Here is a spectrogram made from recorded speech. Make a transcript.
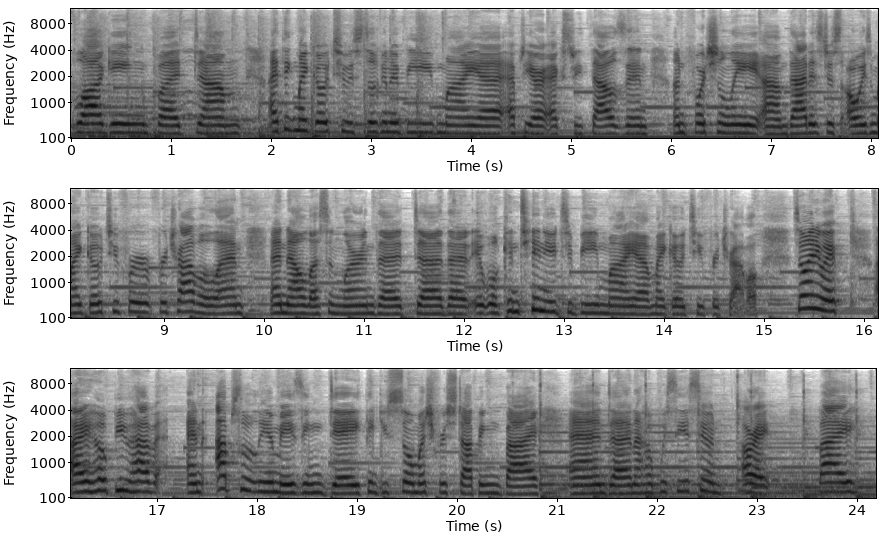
vlogging. But um, I think my go-to is still going to be my uh, FDR X3000. Unfortunately, um, that is just always my go-to for for travel, and and now lesson learned that uh, that it will continue to be my uh, my go-to for travel. So anyway, I hope you have an absolutely amazing day. Thank you so much for stopping by, and uh, and I hope we see you soon. All right, bye.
